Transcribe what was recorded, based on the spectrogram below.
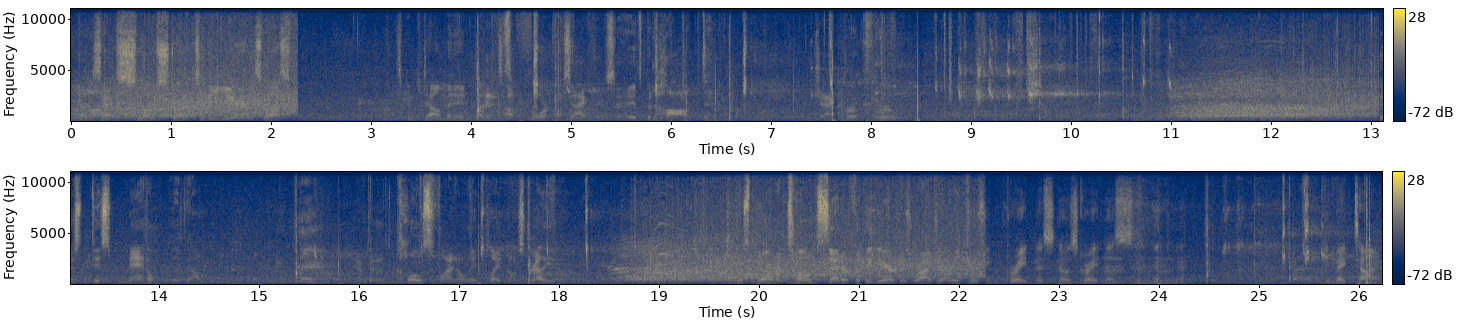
You know, he's had a slow start to the year. He's lost. He's been dominated by the top four. exactly. So it's been hogged. Jack broke through. Just dismantled Nadal. After the close final they played in Australia. It was more of a tone setter for the year because Roger Greatness knows greatness. Mm-hmm. you make time.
